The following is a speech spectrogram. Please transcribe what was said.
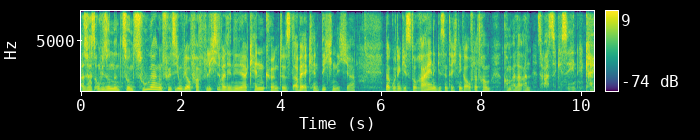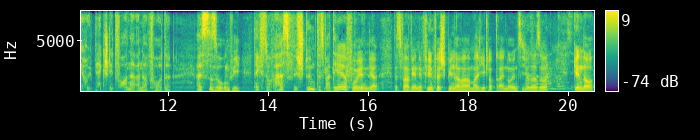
Also du hast irgendwie so einen, so einen Zugang und fühlst dich irgendwie auch verpflichtet, weil du den ja kennen könntest, aber er kennt dich nicht, ja. Na gut, dann gehst du rein, dann gehst du in den Techniker-Aufnahmeraum, kommen alle an. Sag mal, hast du gesehen? Gregory Peck steht vorne an der Pforte. Weißt du, so irgendwie. Denkst du, was? Stimmt, das war der ja vorhin, ja? Das war während dem Filmfestspielen, da war er mal hier, glaube 93 oder so. Genau.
